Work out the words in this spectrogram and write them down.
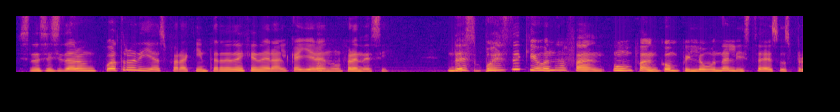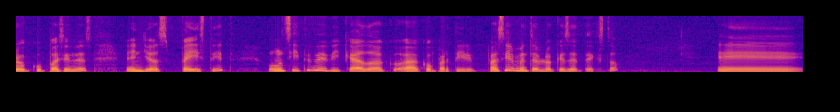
se necesitaron cuatro días para que Internet en general cayera en un frenesí. Después de que una fan, un fan compiló una lista de sus preocupaciones en Just Paste It, un sitio dedicado a, compartir fácilmente bloques de texto, eh,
